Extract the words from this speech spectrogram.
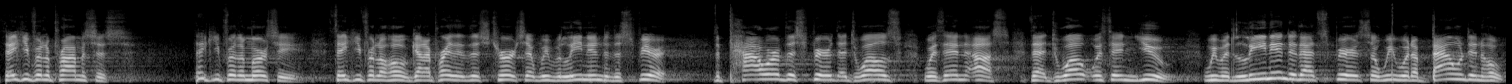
Thank you for the promises. Thank you for the mercy. Thank you for the hope. God, I pray that this church that we would lean into the Spirit, the power of the Spirit that dwells within us, that dwelt within you. We would lean into that Spirit so we would abound in hope.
